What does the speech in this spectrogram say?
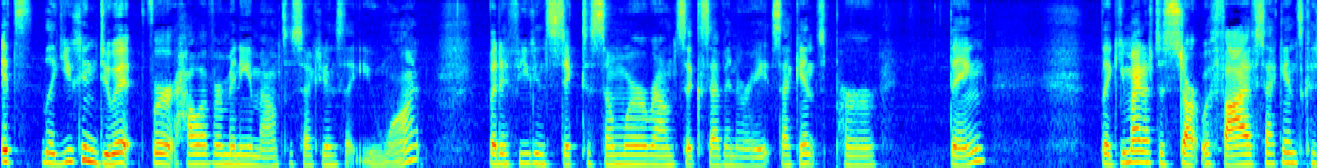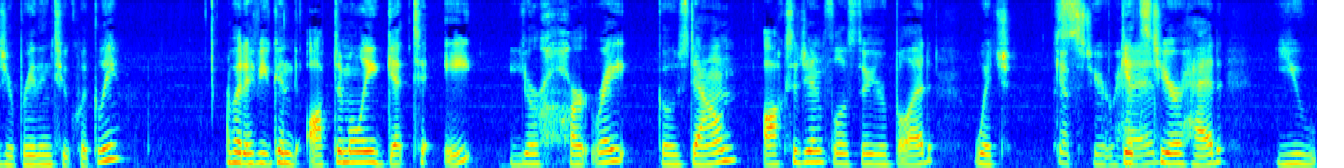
It's like you can do it for however many amounts of seconds that you want. But if you can stick to somewhere around 6, 7 or 8 seconds per thing, like you might have to start with 5 seconds cuz you're breathing too quickly. But if you can optimally get to 8, your heart rate goes down, oxygen flows through your blood, which Gets to your head. gets to your head. You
